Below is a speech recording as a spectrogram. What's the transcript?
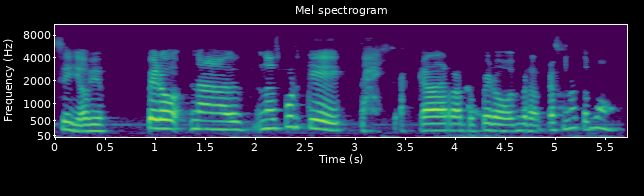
Sí, obvio. Pero nada, no es porque, ay, a cada rato, pero en verdad casi no tomo.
